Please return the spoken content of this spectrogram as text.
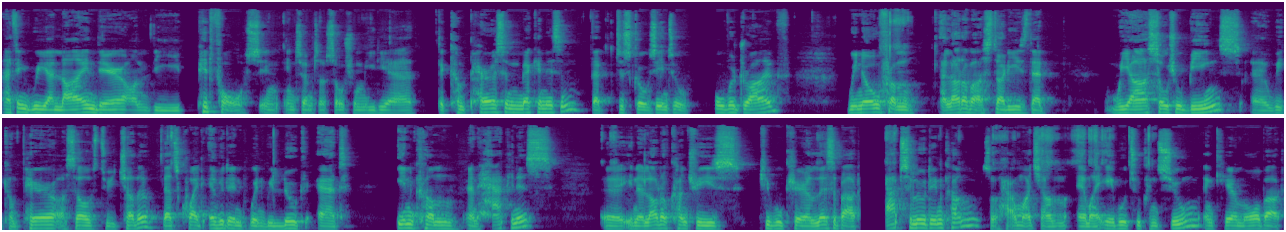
I think we align there on the pitfalls in, in terms of social media, the comparison mechanism that just goes into overdrive. We know from a lot of our studies that we are social beings. Uh, we compare ourselves to each other. That's quite evident when we look at income and happiness. Uh, in a lot of countries, people care less about absolute income, so how much am, am I able to consume, and care more about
